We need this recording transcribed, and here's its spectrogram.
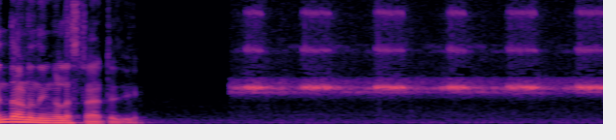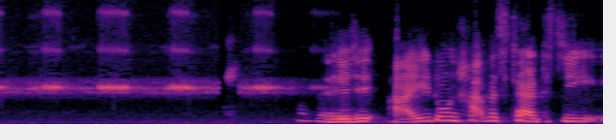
എന്താണ് നിങ്ങളുടെ strategy I don't have a strategy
